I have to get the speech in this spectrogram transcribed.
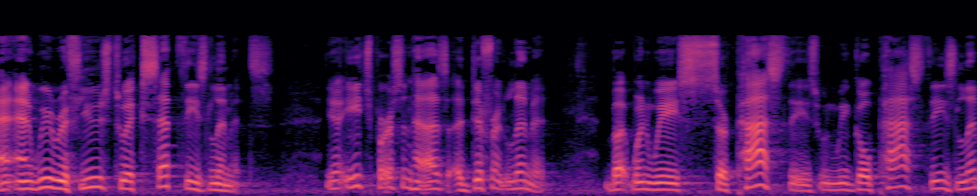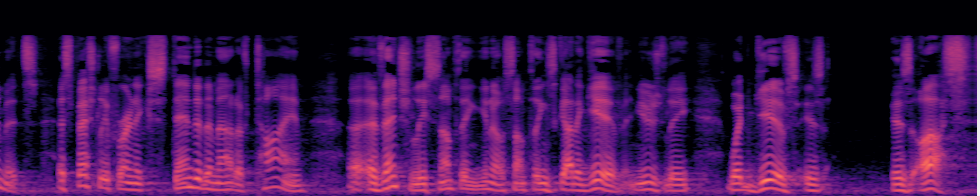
and we refuse to accept these limits. You know, each person has a different limit, but when we surpass these, when we go past these limits, especially for an extended amount of time, uh, eventually something, you know, something's got to give, and usually what gives is, is us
